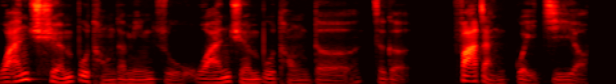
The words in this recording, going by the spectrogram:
完全不同的民族，完全不同的这个发展轨迹哦。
